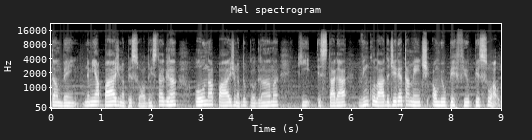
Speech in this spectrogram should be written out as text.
também na minha página pessoal do Instagram ou na página do programa que estará vinculada diretamente ao meu perfil pessoal.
